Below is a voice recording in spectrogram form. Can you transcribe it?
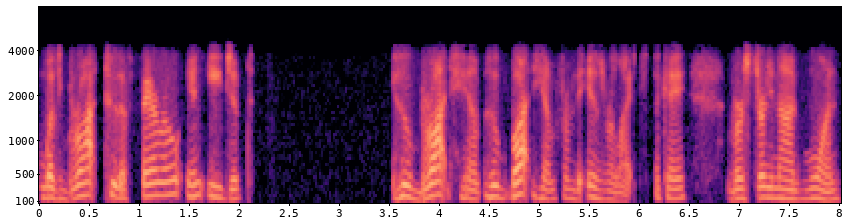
was brought to the Pharaoh in Egypt who brought him who bought him from the Israelites. Okay. Verse thirty nine one.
